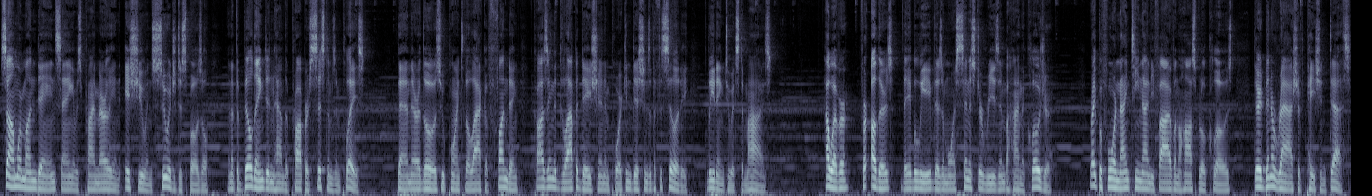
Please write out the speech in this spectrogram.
Some were mundane, saying it was primarily an issue in sewage disposal and that the building didn't have the proper systems in place. Then there are those who point to the lack of funding causing the dilapidation and poor conditions of the facility, leading to its demise. However, for others, they believe there's a more sinister reason behind the closure. Right before 1995, when the hospital closed, there had been a rash of patient deaths.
